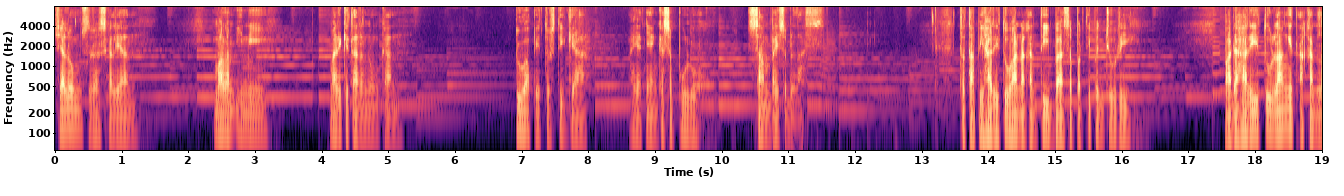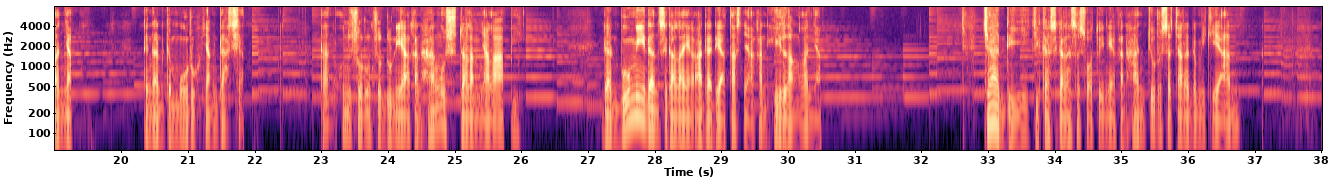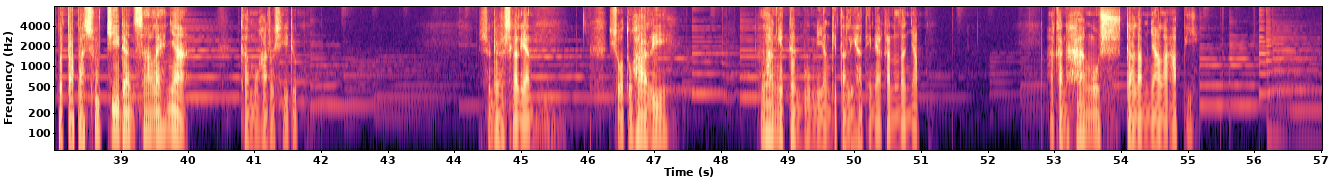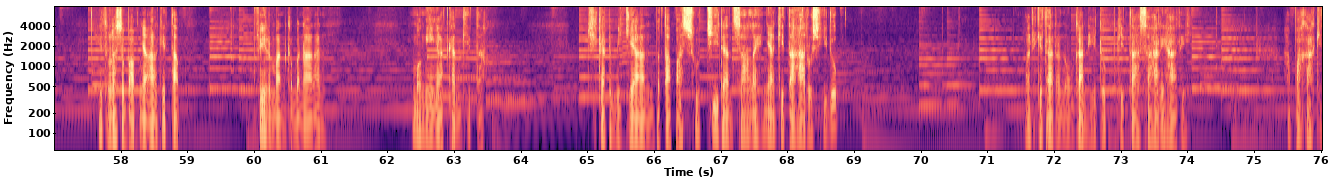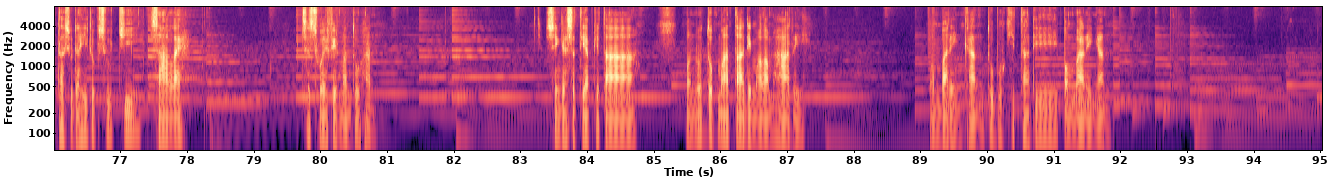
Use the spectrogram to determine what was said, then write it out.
Shalom saudara sekalian. Malam ini mari kita renungkan 2 Petrus 3 ayatnya yang ke-10 sampai 11. Tetapi hari Tuhan akan tiba seperti pencuri. Pada hari itu langit akan lenyap dengan gemuruh yang dahsyat. Dan unsur-unsur dunia akan hangus dalam nyala api dan bumi dan segala yang ada di atasnya akan hilang lenyap. Jadi, jika segala sesuatu ini akan hancur secara demikian, betapa suci dan salehnya kamu harus hidup. Saudara sekalian, suatu hari langit dan bumi yang kita lihat ini akan lenyap, akan hangus dalam nyala api Itulah sebabnya Alkitab, firman kebenaran, mengingatkan kita. Jika demikian, betapa suci dan salehnya kita harus hidup. Mari kita renungkan hidup kita sehari-hari. Apakah kita sudah hidup suci, saleh, sesuai firman Tuhan? Sehingga setiap kita menutup mata di malam hari, membaringkan tubuh kita di pembaringan.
